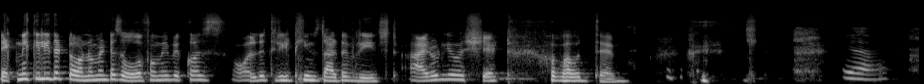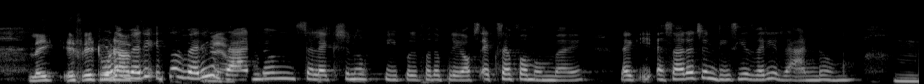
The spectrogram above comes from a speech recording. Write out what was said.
Technically, the tournament is over for me because all the three teams that have reached, I don't give a shit about them. Yeah. Like, if it would What a have. very it's a very Yeah. random selection of people for the playoffs, except for Mumbai. Like SRH and DC is very random. Hmm.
